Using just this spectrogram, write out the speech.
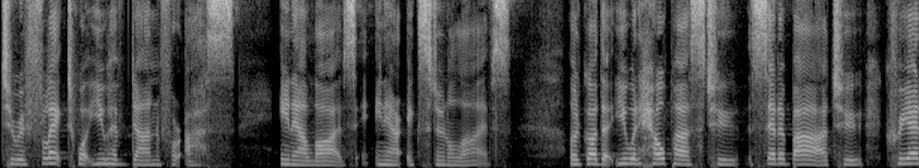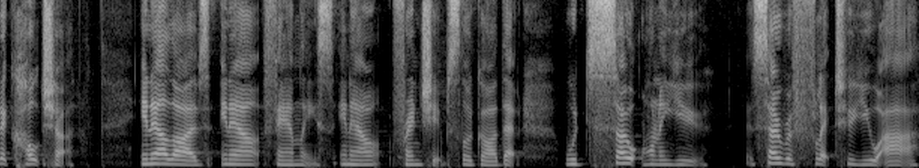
to reflect what you have done for us in our lives, in our external lives. Lord God, that you would help us to set a bar, to create a culture in our lives, in our families, in our friendships, Lord God, that would so honor you so reflect who you are.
